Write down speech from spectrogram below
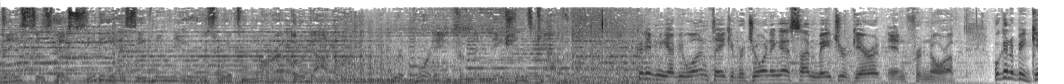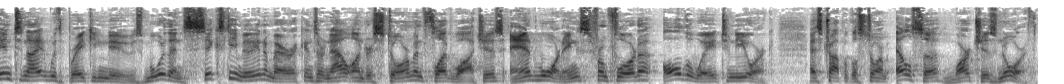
This is the CBS Evening News with Norah O'Donnell, reporting from the nation's capital. Good evening, everyone. Thank you for joining us. I'm Major Garrett in for Norah. We're going to begin tonight with breaking news. More than 60 million Americans are now under storm and flood watches and warnings from Florida all the way to New York as Tropical Storm Elsa marches north.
